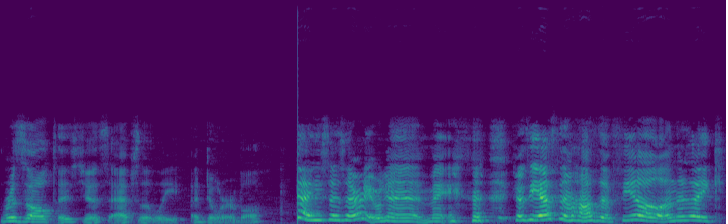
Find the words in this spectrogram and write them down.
result is just absolutely adorable. Yeah, he says, all right, we're gonna make because he asked them how's it feel, and they're like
